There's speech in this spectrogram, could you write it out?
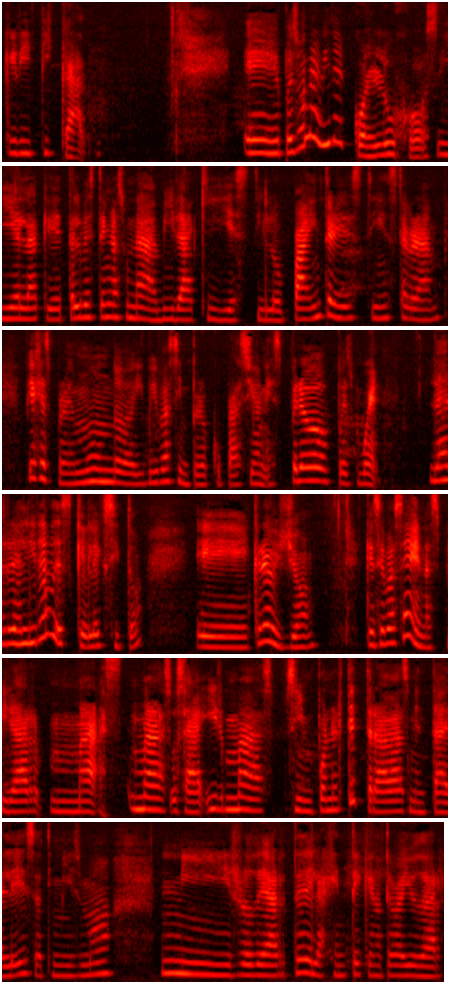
criticado. Eh, pues una vida con lujos y en la que tal vez tengas una vida aquí estilo Pinterest, Instagram, viajes por el mundo y vivas sin preocupaciones. Pero pues bueno la realidad es que el éxito, eh, creo yo, que se basa en aspirar más, más, o sea, ir más sin ponerte trabas mentales a ti mismo, ni rodearte de la gente que no te va a ayudar,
